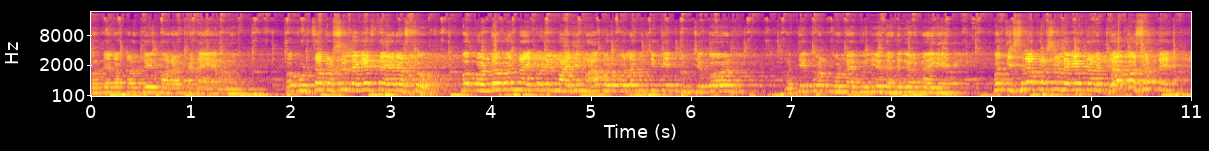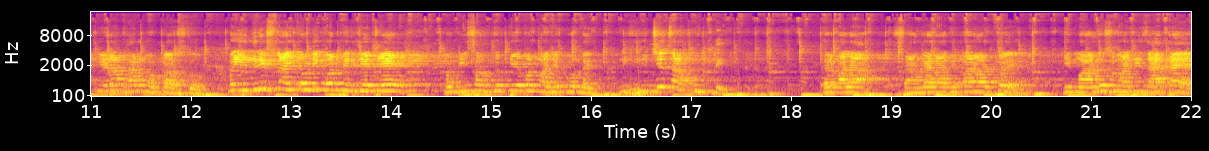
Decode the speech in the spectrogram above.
मग त्याला कळते मराठा नाही आहे म्हणून. मग पुढचा प्रश्न लगेच तयार असतो. मग बंडोबन नायकोडी माझे महापौर बोला म्हणजे ते तुमचे कोण? मग ते कोण कोण नाही म्हणजे धनगर नाही आहे. मग तिसरा प्रश्न लगेच त्याला बसत नाही. किडा फार मोठा असतो. मग इद्रिस नायकवडी कोण मिरजेचे? मग मी सांगतो ते पण माझे कोण नाही हिची जात कुठली? तर मला सांगायला अभिमान वाटतोय की माणूस माझी जात आहे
